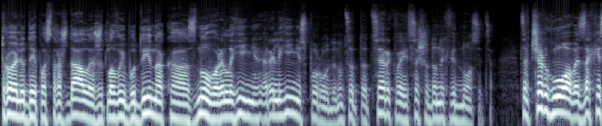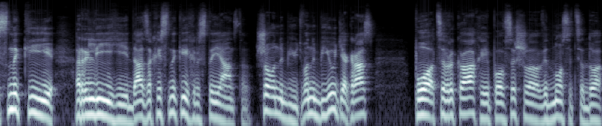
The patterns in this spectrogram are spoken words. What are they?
Троє людей постраждали, житловий будинок, знову релігійні, релігійні споруди. Ну, це т- церква і все, що до них відноситься. Це в чергове захисники релігії, да, захисники християнства. Що вони б'ють? Вони б'ють якраз по церквах і по все, що відноситься до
